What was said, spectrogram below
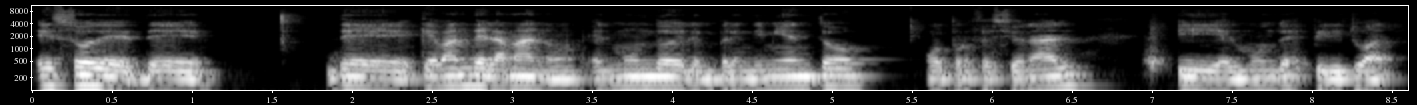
eso de, de, que van de la mano el mundo del emprendimiento o profesional y el mundo espiritual?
